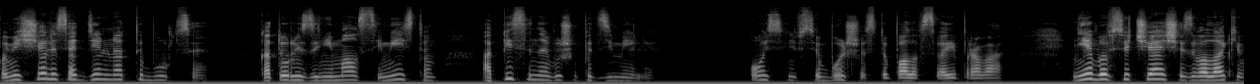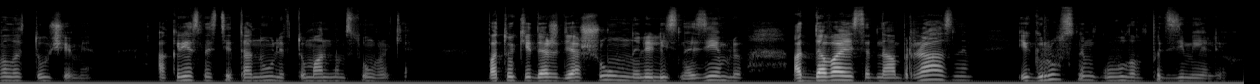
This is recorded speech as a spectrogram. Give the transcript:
помещались отдельно от Тыбурция, который занимал семейством описанное выше подземелье. Осень все больше вступала в свои права. Небо все чаще заволакивало тучами. Окрестности тонули в туманном сумраке. Потоки дождя шумно лились на землю, отдаваясь однообразным и грустным гулом в подземельях.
